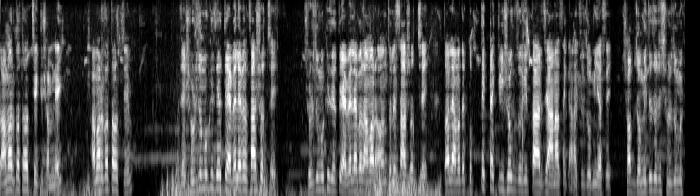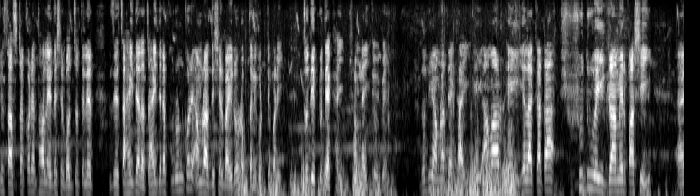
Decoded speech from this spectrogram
তো আমার কথা হচ্ছে একটু সামনেই। আমার কথা হচ্ছে যে সূর্যমুখী যেহেতু অ্যাভেলেবেল চাষ হচ্ছে, সূর্যমুখী যেহেতু অ্যাভেলেবেল আমার অঞ্চলে চাষ হচ্ছে, তাহলে আমাদের প্রত্যেকটা কৃষক যদি তার যে আনাচে কানাচে জমি আছে, সব জমিতে যদি সূর্যমুখী চাষটা করে, তাহলে এদেশের বজ্র তেলের যে চাহিদাটা চাহিদাটা পূরণ করে আমরা দেশের বাইরেও রপ্তানি করতে পারি। যদি একটু দেখাই সামনে আইতে হইবে। যদি আমরা দেখাই, এই আমার এই এলাকাটা শুধু এই গ্রামের পাশেই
